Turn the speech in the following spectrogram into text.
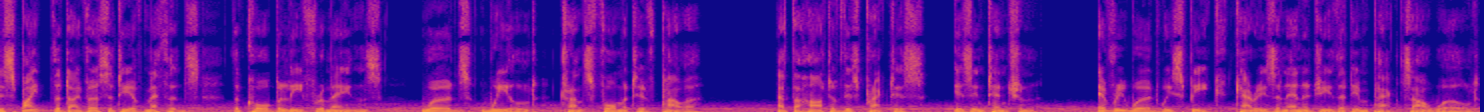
Despite the diversity of methods, the core belief remains. Words wield transformative power. At the heart of this practice is intention. Every word we speak carries an energy that impacts our world.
